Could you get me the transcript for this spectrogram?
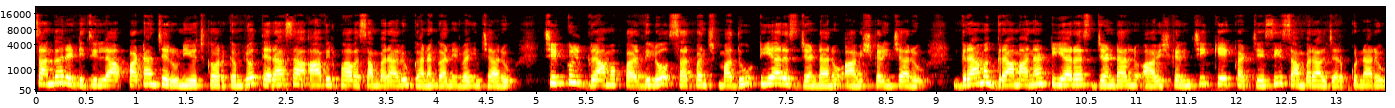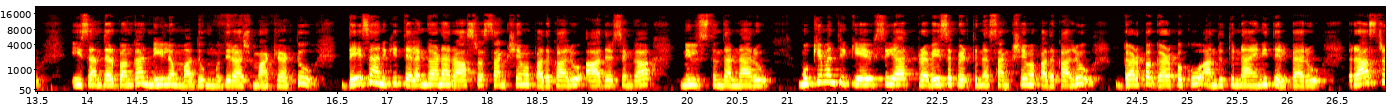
సంగారెడ్డి జిల్లా పటాంచెరు నియోజకవర్గంలో తెరాస ఆవిర్భావ సంబరాలు ఘనంగా నిర్వహించారు. చిట్కుల్ గ్రామ పరిధిలో సర్పంచ్ మధు టీఆర్ఎస్ జెండాను ఆవిష్కరించారు. గ్రామ గ్రామాన టీఆర్ఎస్ జెండాలను ఆవిష్కరించి కేక్ కట్ చేసి సంబరాలు జరుపుకున్నారు. ఈ సందర్భంగా నీలం మధు ముదిరాజ్ మాట్లాడుతూ దేశానికి తెలంగాణ రాష్ట్ర సంక్షేమ పథకాలు ఆదర్శంగా నిలుస్తుందన్నారు. ముఖ్యమంత్రి కేసీఆర్ ప్రవేశపెడుతున్న సంక్షేమ పథకాలు గడప గడపకు అందుతున్నాయని తెలిపారు. రాష్ట్ర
